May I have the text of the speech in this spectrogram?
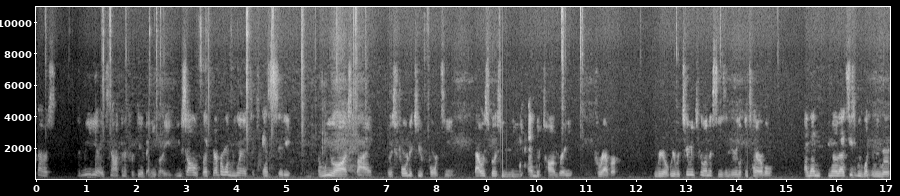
Travis, the media, it's not going to forgive anybody. You saw, like, remember when we went into Kansas City and we lost by, it was 42 14. That was supposed to be the end of Tom Brady forever. We were, we were 2 and 2 on the season. We were looking terrible. And then, you know, that season we went we were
